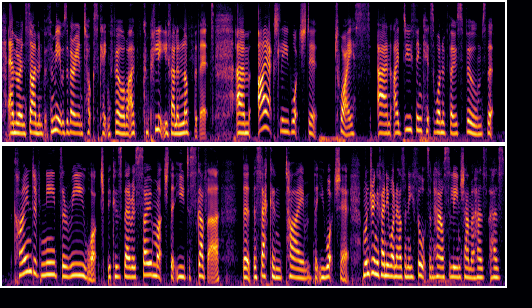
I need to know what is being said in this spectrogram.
Emma and Simon, but for me, it was a very intoxicating film. I completely fell in love with it. Um, I actually watched it twice, and I do think it's one of those films that kind of needs a rewatch because there is so much that you discover the the second time that you watch it. I'm wondering if anyone has any thoughts on how Celine Sciamma has has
